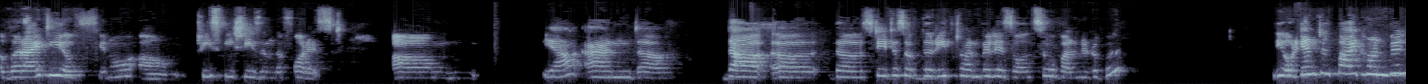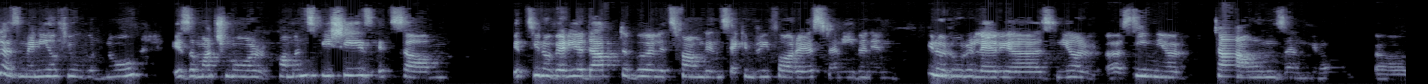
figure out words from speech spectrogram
a variety of you know um, tree species in the forest. Um, yeah, and uh, the, uh, the status of the wreathed hornbill is also vulnerable. The oriental pied hornbill, as many of you would know, is a much more common species. It's, um, it's you know, very adaptable. It's found in secondary forest and even in you know, rural areas, near, uh, seen near towns and you know, uh,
